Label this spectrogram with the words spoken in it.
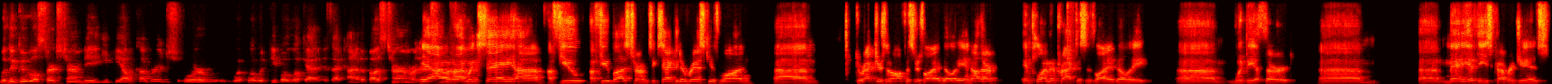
would the Google search term be EPL coverage, or what, what would people look at? Is that kind of the buzz term, or yeah, I, I, would say uh, a few a few buzz terms. Executive risk is one. Um, directors and officers liability, another employment practices liability um, would be a third. Um, uh, many of these coverages,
